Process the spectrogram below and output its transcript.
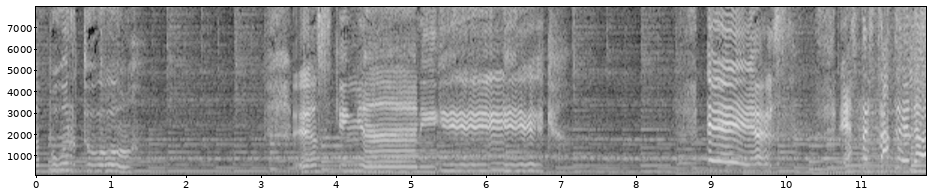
apurtu ezkinenik ez ez dezatela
